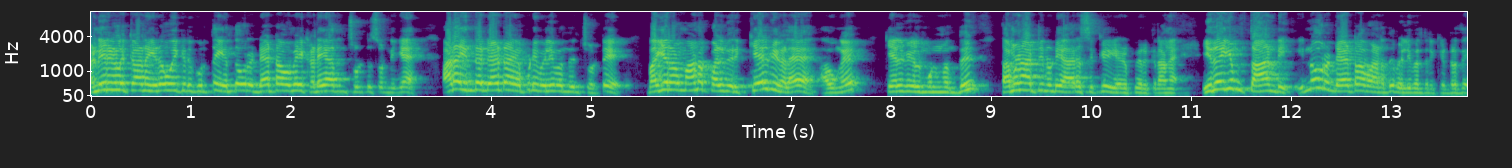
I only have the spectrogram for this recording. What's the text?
வன்னியர்களுக்கான இடஒதுக்கீடு கொடுத்த எந்த ஒரு டேட்டாவுமே கிடையாதுன்னு சொல்லிட்டு சொன்னீங்க. ஆனா இந்த டேட்டா எப்படி வெளிவந்துன்னு சொல்லிட்டு பகிரமான பல்வேறு கேள்விகளை அவங்க கேள்விகள் முன் வந்து தமிழ்நாட்டினுடைய அரசுக்கு எழுப்பியிருக்கிறாங்க. இதையும் தாண்டி இன்னொரு டேட்டாவானது வெளிவந்திருக்கின்றது.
